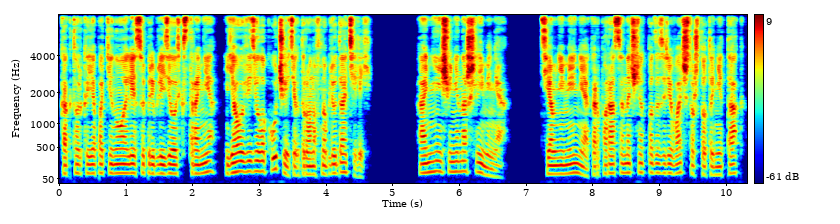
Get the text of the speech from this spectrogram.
Как только я покинула лес и приблизилась к стране, я увидела кучу этих дронов-наблюдателей. Они еще не нашли меня. Тем не менее, корпорация начнет подозревать, что что-то не так,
